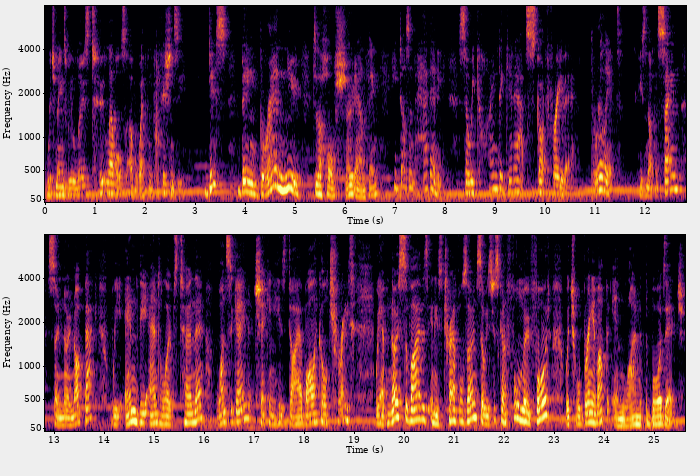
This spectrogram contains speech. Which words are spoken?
which means we lose two levels of weapon proficiency. This, being brand new to the whole showdown thing, he doesn't have any, so we kinda get out scot-free there. Brilliant. He's not insane, so no knockback. We end the antelope's turn there, once again checking his diabolical trait. We have no survivors in his trample zone, so he's just going to full move forward, which will bring him up in line with the board's edge.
